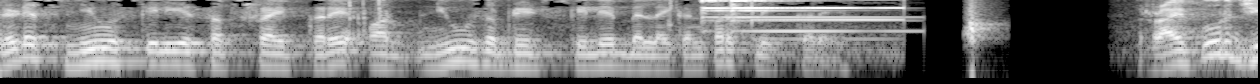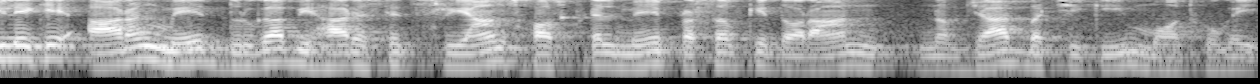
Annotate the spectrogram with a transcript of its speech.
लेटेस्ट न्यूज़ के लिए सब्सक्राइब करें और न्यूज़ अपडेट्स के लिए बेल आइकन पर क्लिक करें। रायपुर ज़िले के आरंग में दुर्गा बिहार स्थित श्रियांश हॉस्पिटल में प्रसव के दौरान नवजात बच्ची की मौत हो गई।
